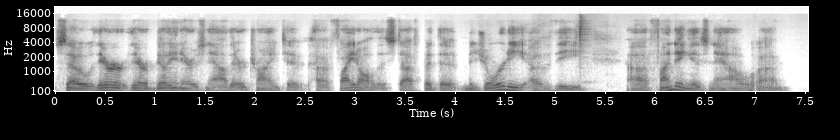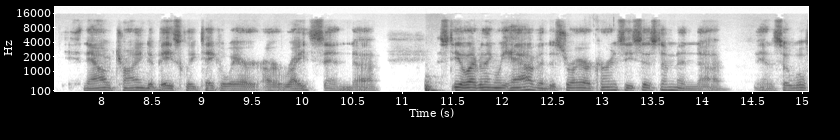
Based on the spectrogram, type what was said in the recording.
So there are, there are billionaires now that are trying to uh, fight all this stuff, but the majority of the uh, funding is now uh, now trying to basically take away our, our rights and uh, steal everything we have and destroy our currency system and uh, and so we'll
